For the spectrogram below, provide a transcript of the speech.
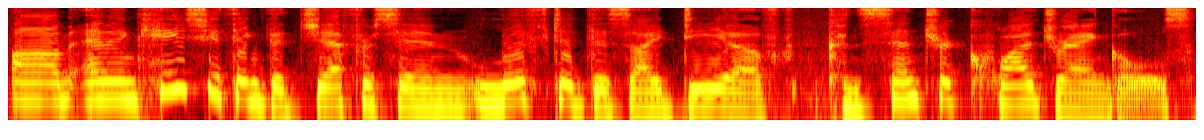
Um, and in case you think that Jefferson lifted this idea of concentric quadrangles,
